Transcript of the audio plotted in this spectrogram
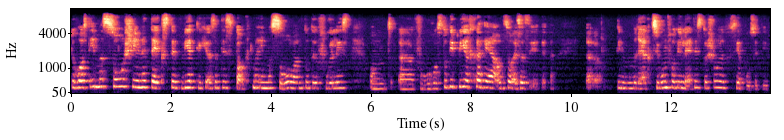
du hast immer so schöne Texte, wirklich. Also das taugt mir immer so, wenn du da vorliest. Und äh, wo hast du die Bücher her und so. Also äh, äh, die Reaktion von den Leuten ist da schon sehr positiv.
